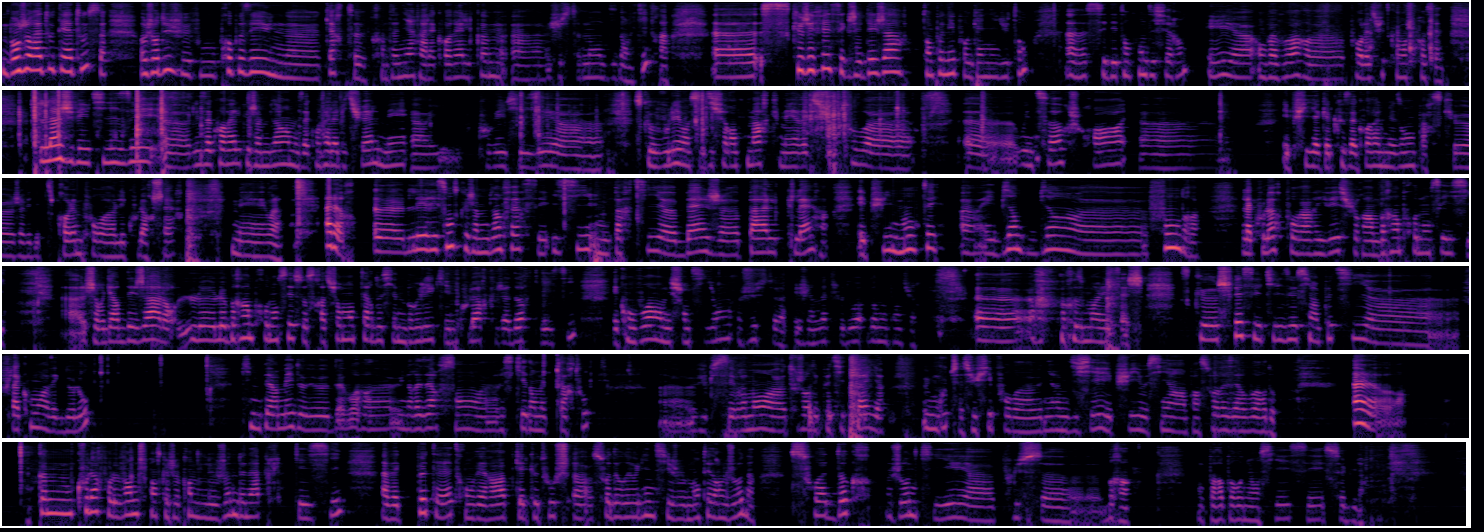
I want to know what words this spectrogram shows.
Bonjour à toutes et à tous. Aujourd'hui, je vais vous proposer une euh, carte printanière à l'aquarelle comme euh, justement dit dans le titre. Euh, ce que j'ai fait, c'est que j'ai déjà tamponné pour gagner du temps. c'est des tampons différents et on va voir pour la suite comment je procède. Là, je vais utiliser les aquarelles que j'aime bien, mes aquarelles habituelles, mais pouvez utiliser euh, ce que vous voulez, moi c'est différentes marques, mais avec surtout euh, euh, Windsor, je crois. et puis il y a quelques aquarelles maison parce que j'avais des petits problèmes pour les couleurs chères. Mais voilà. Alors, les hérissons, ce que j'aime bien faire, c'est ici une partie beige pâle clair, et puis monter et bien bien euh, fondre la couleur pour arriver sur un brun prononcé ici. Euh, je regarde déjà, alors le, brun prononcé ce sera sûrement terre de sienne brûlée qui est une couleur que j'adore qui est ici et qu'on voit en échantillon juste là. Et je viens de mettre le doigt dans ma peinture. heureusement elle est sèche. Ce que je fais c'est utiliser aussi un petit flacon avec de l'eau qui me permet d'avoir euh, une réserve sans euh, risquer d'en mettre partout. Euh, vu que c'est vraiment toujours des petites tailles, une goutte ça suffit pour venir humidifier et puis aussi un pinceau réservoir d'eau. Alors, comme couleur pour le ventre, je pense que je vais prendre le jaune de Naples qui est ici, avec peut-être, on verra, quelques touches, soit d'auréoline si je veux monter dans le jaune, soit d'ocre jaune qui est plus brun. Par rapport au nuancier, c'est celui-là.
